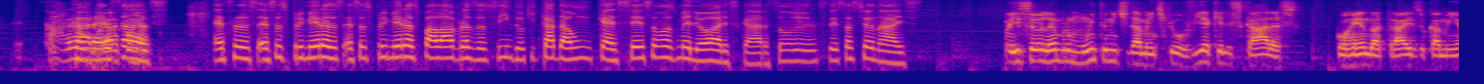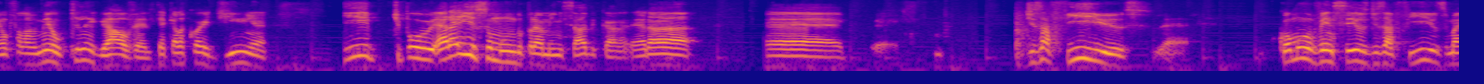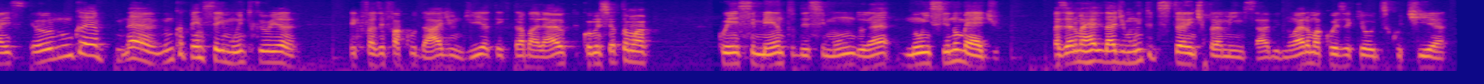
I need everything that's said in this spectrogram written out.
Caramba, cara, essas, essas, essas, primeiras, essas primeiras palavras assim do que cada um quer ser são as melhores, cara. São sensacionais. Isso eu lembro muito nitidamente que eu vi aqueles caras correndo atrás do caminhão, falava, meu, que legal, velho, tem aquela cordinha. E, tipo, era isso o mundo para mim, sabe, cara? Era é, desafios, é, como vencer os desafios, mas eu nunca, né, nunca pensei muito que eu ia ter que fazer faculdade um dia, ter que trabalhar. Eu comecei a tomar conhecimento desse mundo, né, no ensino médio. Mas era uma realidade muito distante para mim, sabe? Não era uma coisa que eu discutia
